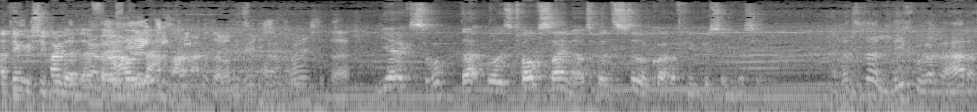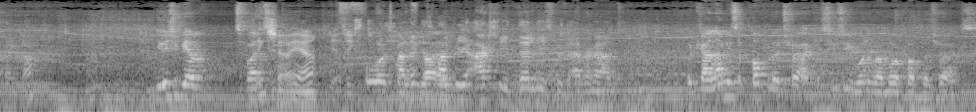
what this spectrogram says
I think we should do that. Yeah, That Only yeah. 18 people though, I'm really surprised at that. Yeah, because what that well, it's 12 signouts, but still quite a few people missing. That's the least we've ever had, I think, no? Usually we have I 20. think so, yeah. yeah at least. 24, I think this might be actually the least we've ever had. But Kyalami is a popular track. It's usually one of our more popular tracks.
